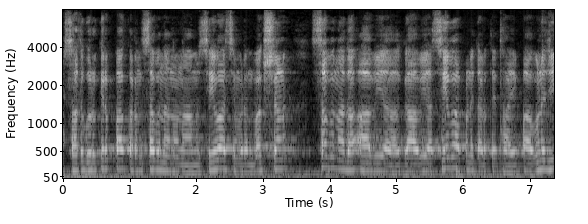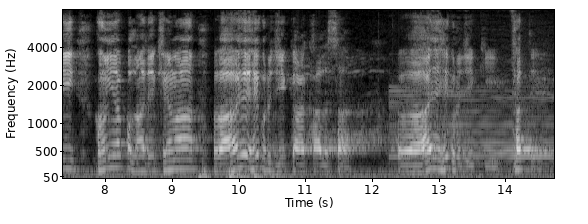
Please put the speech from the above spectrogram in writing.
ਸਤਿਗੁਰ ਕਿਰਪਾ ਕਰਨ ਸਭਨਾਂ ਨੂੰ ਨਾਮ ਸੇਵਾ ਸਿਮਰਨ ਬਖਸ਼ਣ। ਸਭਨਾਂ ਦਾ ਆਵਿਆ ਗਾਵਿਆ ਸੇਵਾ ਆਪਣੇ ਦਰ ਤੇ ਥਾਏ ਪਾਵਨ ਜੀ। ਹੋਈਆਂ ਭੁੱਲਾਂ ਦੇ ਖੇਮਾ, ਵਾਹਿਗੁਰੂ ਜੀ ਕਾ ਖਾਲਸਾ, ਵਾਹਿਗੁਰੂ ਜੀ ਕੀ ਫਤਿਹ।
